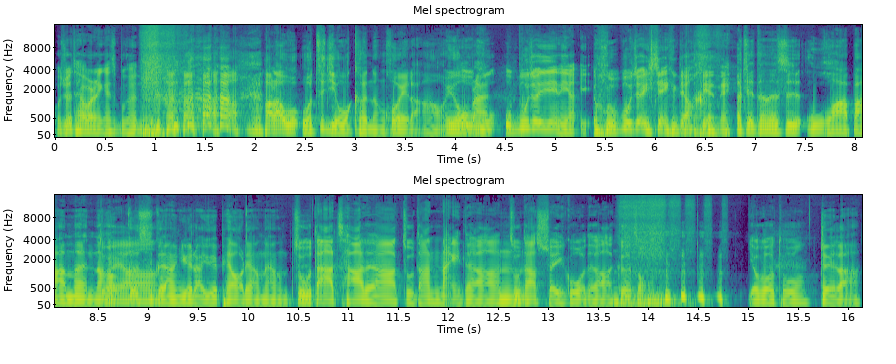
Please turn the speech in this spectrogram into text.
我觉得台湾人应该是不可能。好了，我我自己我可能会了哈，因为我本来五步就一间你要，五步就一间饮料店呢，而且真的是五花八门，然后各式各样，越来越漂亮那样子。主打茶的啊，主打奶的啊，主打水果的啊，各种有够多。对啦，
